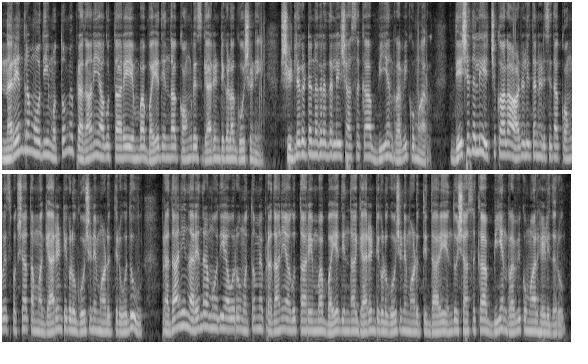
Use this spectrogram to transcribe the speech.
ನರೇಂದ್ರ ಮೋದಿ ಮತ್ತೊಮ್ಮೆ ಪ್ರಧಾನಿಯಾಗುತ್ತಾರೆ ಎಂಬ ಭಯದಿಂದ ಕಾಂಗ್ರೆಸ್ ಗ್ಯಾರಂಟಿಗಳ ಘೋಷಣೆ. ಶಿಡ್ಲಘಟ್ಟ ನಗರದಲ್ಲಿ ಶಾಸಕ ಬಿಎನ್ ರವಿಕುಮಾರ್. ದೇಶದಲ್ಲಿ ಹೆಚ್ಚು ಕಾಲ ಆಡಳಿತ ನಡೆಸಿದ ಕಾಂಗ್ರೆಸ್ ಪಕ್ಷ ತಮ್ಮ ಗ್ಯಾರಂಟಿಗಳು ಘೋಷಣೆ ಮಾಡುತ್ತಿರುವುದು ಪ್ರಧಾನಿ ನರೇಂದ್ರ ಮೋದಿ ಅವರು ಮತ್ತೊಮ್ಮೆ ಪ್ರಧಾನಿಯಾಗುತ್ತಾರೆ ಎಂಬ ಭಯದಿಂದ ಗ್ಯಾರಂಟಿಗಳು ಘೋಷಣೆ ಮಾಡುತ್ತಿದ್ದಾರೆ ಎಂದು ಶಾಸಕ ಬಿಎನ್ ರವಿಕುಮಾರ್ ಹೇಳಿದರು.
